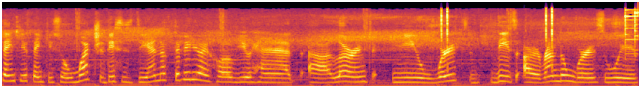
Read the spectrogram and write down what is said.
thank you, thank you so much. This is the end of the video. I hope you had uh, learned new words. These are random words with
